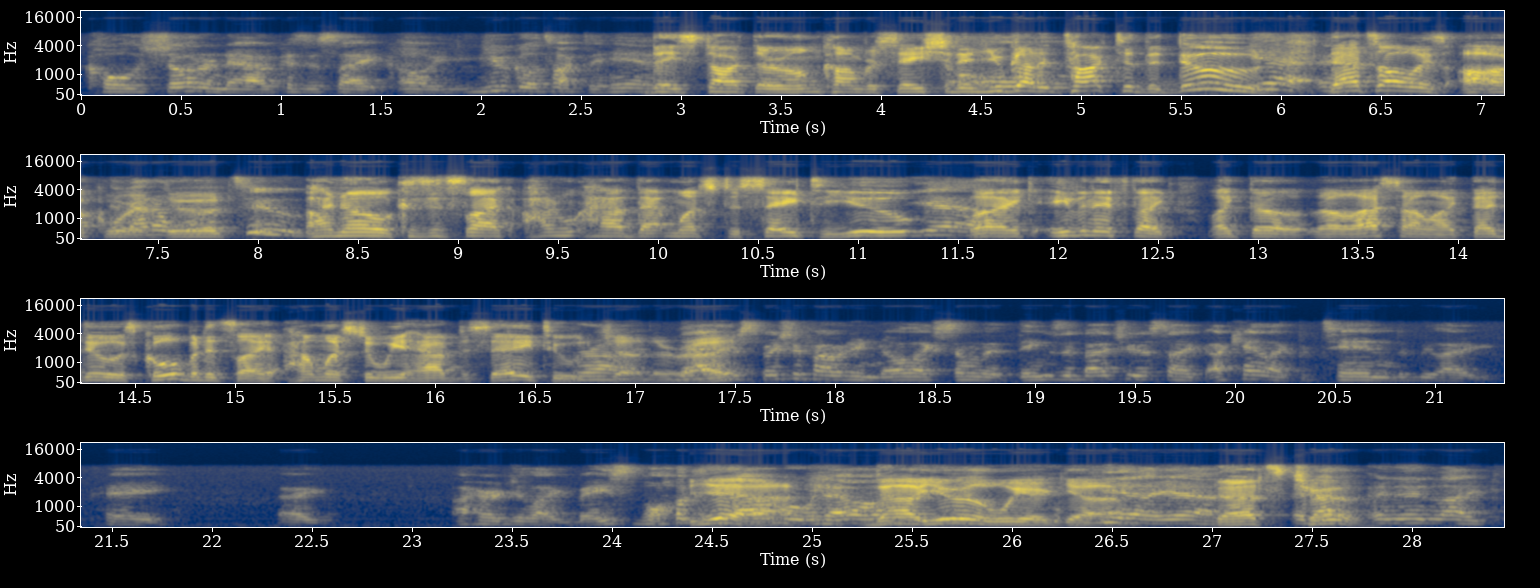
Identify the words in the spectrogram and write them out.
cold shoulder now because it's like, oh, you go talk to him. They start their own conversation and you Oh. got to talk to the dude. Yeah, and- That's always awkward, I don't dude. want to. I know, cause it's like I don't have that much to say to you. Yeah. Like even if like like the the last time like that dude was cool, but it's like how much do we have to say to each other, right? Especially if I already know like some of the things about you, it's like I can't like pretend to be like, hey, like I heard you like baseball. Yeah. Now, now, I'm Now weird. you're a weird guy. Yeah, yeah. That's and true. I, and then like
